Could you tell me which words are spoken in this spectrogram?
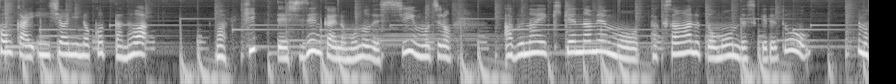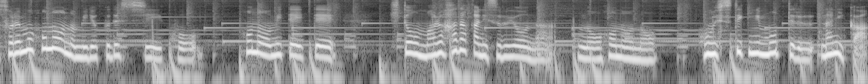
今回印象に残ったのはまあ火って自然界のものですしもちろん危ない危険な面もたくさんあると思うんですけれどでもそれも炎の魅力ですしこう炎を見ていて人を丸裸にするようなこの炎の本質的に持ってる何か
